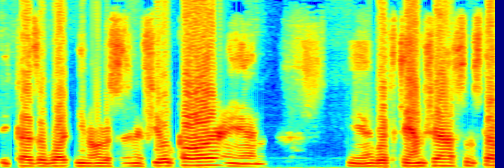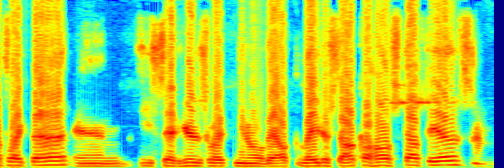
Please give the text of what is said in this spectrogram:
because of what you know. This is in a fuel car and." yeah, with camshafts and stuff like that. And he said, "Here's what you know the al- latest alcohol stuff is." And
